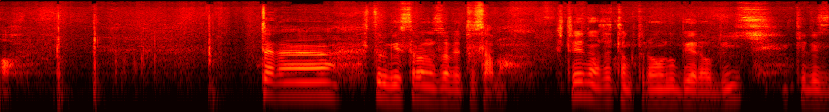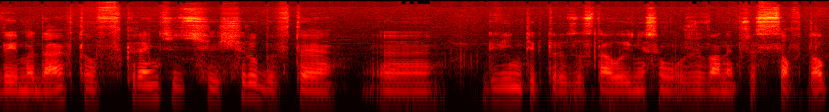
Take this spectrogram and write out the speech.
O. Tada! Z drugiej strony zrobię to samo. Jeszcze jedną rzeczą, którą lubię robić, kiedy zdejmę dach, to wkręcić śruby w te e, gwinty, które zostały i nie są używane przez softtop.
